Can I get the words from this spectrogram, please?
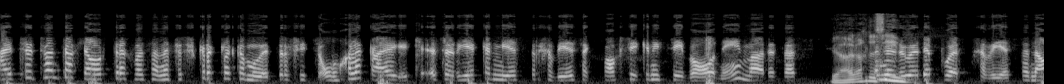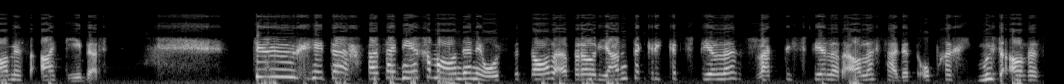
Hy het so 20 jaar terug was aan 'n verskriklike motorfietsongeluk. Hy is 'n rekenmeester gewees. Ek mag seker nie sê waar nie, maar dit was Ja, ek dis. 'n rode poort gewees. Sy naam is Ike Gieber. Toe het hy was hy 9 maande in die hospitaal, 'n briljante cricketspeler, rugbyspeler, alles. Hy het dit opgegee, moes alles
